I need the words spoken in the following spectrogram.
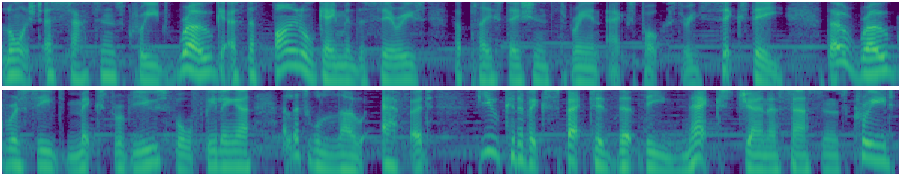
launched Assassin's Creed Rogue as the final game in the series for PlayStation 3 and Xbox 360. Though Rogue received mixed reviews, reviews for feeling a, a little low effort, few could have expected that the next gen Assassin's Creed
